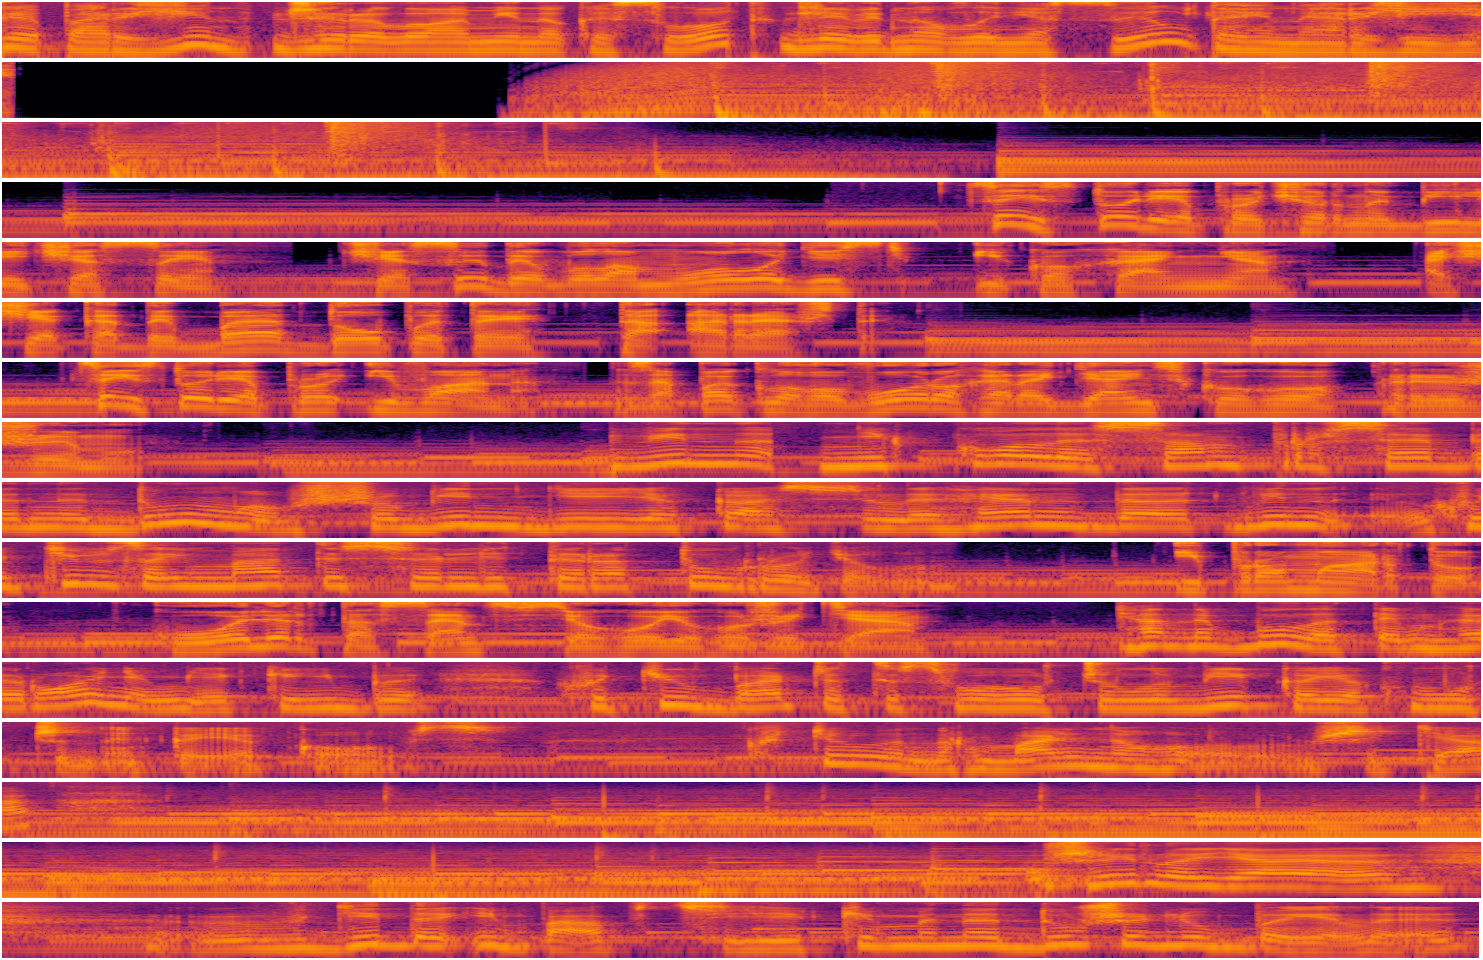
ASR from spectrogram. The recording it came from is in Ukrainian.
Гепаргін джерело амінокислот для відновлення сил та енергії. Це історія про чорнобілі часи, часи, де була молодість і кохання, а ще КДБ, допити та арешти. Це історія про Івана, запеклого ворога радянського режиму. Він ніколи сам про себе не думав, що він є якась легенда. Він хотів займатися літературою. І про Марту колір та сенс всього його життя. Я не була тим героєм, який би хотів бачити свого чоловіка як мученика якогось. Хотіла нормального життя. Жила я в діда і бабці, які мене дуже любили.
